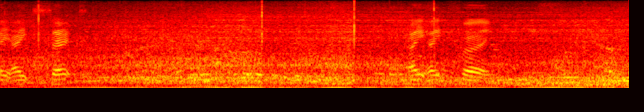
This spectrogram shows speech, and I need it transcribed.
886 Eight eight five.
